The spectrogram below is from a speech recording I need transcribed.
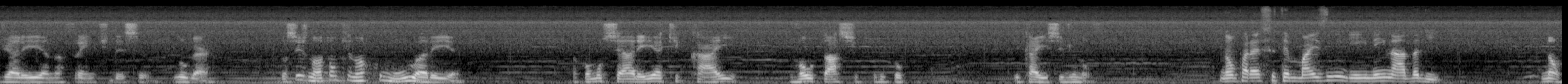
de areia na frente desse lugar. Vocês notam que não acumula areia. É como se a areia que cai voltasse pro topo e caísse de novo. Não parece ter mais ninguém nem nada ali. Não,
